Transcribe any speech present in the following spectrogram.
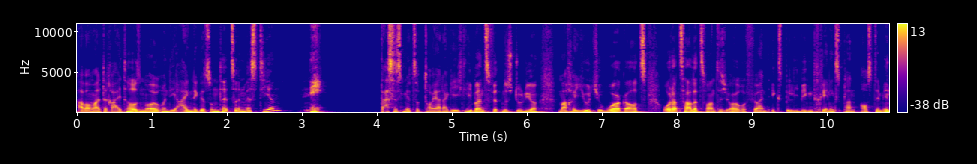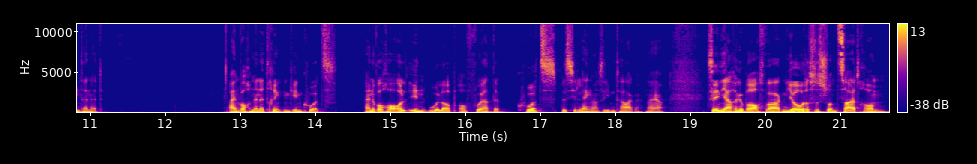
Aber mal 3.000 Euro in die eigene Gesundheit zu investieren? Nee. Das ist mir zu teuer. Da gehe ich lieber ins Fitnessstudio, mache YouTube-Workouts oder zahle 20 Euro für einen x-beliebigen Trainingsplan aus dem Internet. Ein Wochenende trinken gehen kurz. Eine Woche All-In-Urlaub auf Fuerte. Kurz, bisschen länger, sieben Tage. Naja. Zehn Jahre Gebrauchswagen, yo, das ist schon ein Zeitraum.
